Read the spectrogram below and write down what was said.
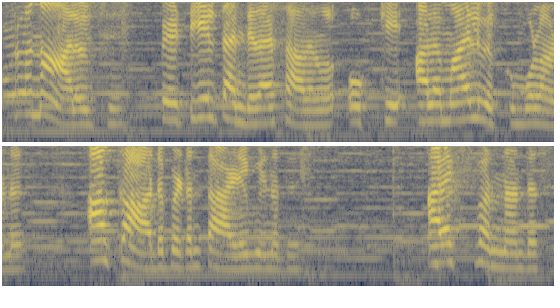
ഓരോന്ന് ആലോചിച്ച് പെട്ടിയിൽ തന്റേതായ സാധനങ്ങൾ ഒക്കെ അലമാരിൽ വെക്കുമ്പോഴാണ് ആ കാർഡ് പെട്ടെന്ന് താഴെ വീണത്. Alex Fernandez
